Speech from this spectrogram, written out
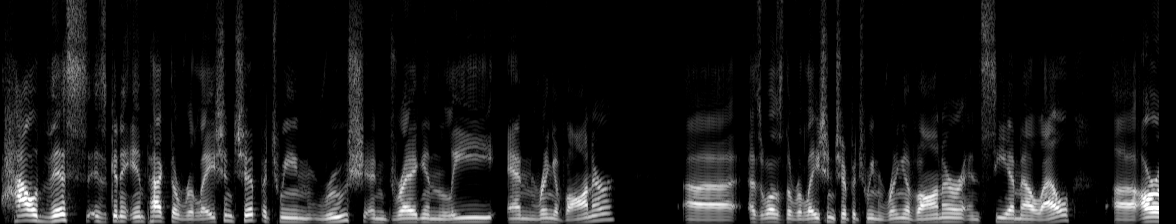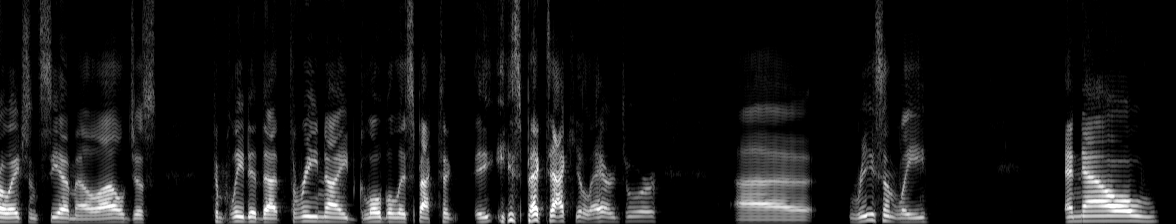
how this is going to impact the relationship between Rush and Dragon Lee and Ring of Honor, uh, as well as the relationship between Ring of Honor and CMLL. Uh, ROH and CMLL just completed that three night Globalist spectac- Spectacular tour uh, recently. And now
